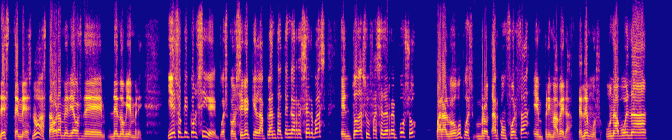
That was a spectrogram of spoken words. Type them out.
este mes, ¿no? Hasta ahora mediados de, de noviembre. ¿Y eso qué consigue? Pues consigue que la planta tenga reservas en toda su fase de reposo para luego pues brotar con fuerza en primavera. Tenemos una buena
